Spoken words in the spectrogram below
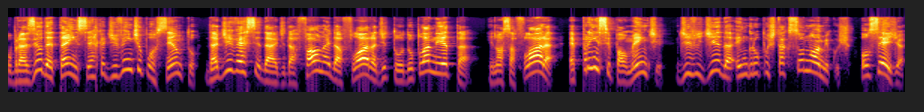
o Brasil detém cerca de 20% da diversidade da fauna e da flora de todo o planeta. E nossa flora é principalmente dividida em grupos taxonômicos, ou seja,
